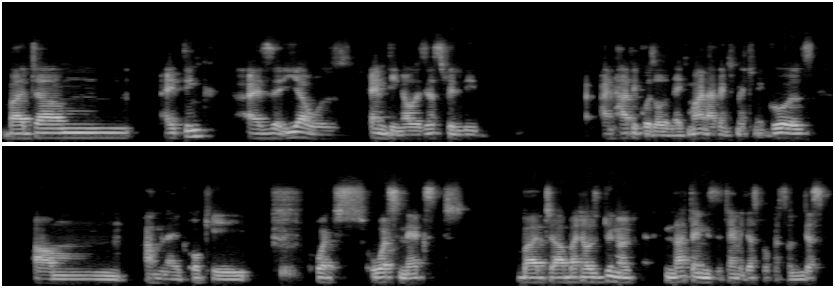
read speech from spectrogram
But um, I think as the year was ending, I was just really unhappy because I was like, man, I haven't met my goals. Um, I'm like, okay, what's what's next? But uh, but I was doing a, that time is the time I just focused on just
